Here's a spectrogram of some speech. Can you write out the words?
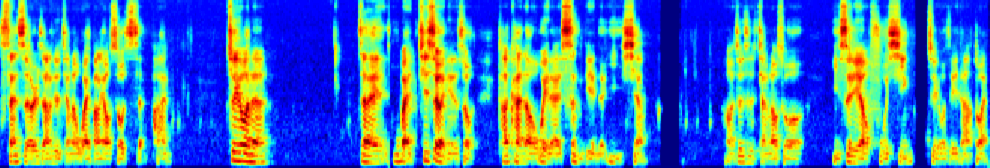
三十二章就讲到外邦要受审判。最后呢，在五百七十二年的时候，他看到未来圣殿的异象。好，这是讲到说以色列要复兴，最后这一大段。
